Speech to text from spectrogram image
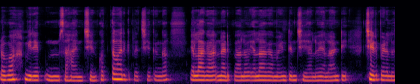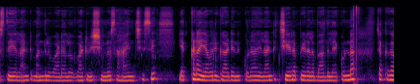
ప్రభా మీరే సహాయం చేయండి. కొత్త వారికి ప్రత్యేకంగా ఎలాగా నడిపాలో ఎలాగా మెయింటైన్ చేయాలో ఎలాంటి చీడపీడలు వస్తే ఎలాంటి మందులు వాడాలో వాటి విషయంలో సహాయం చేసి ఎక్కడ ఎవరి గార్డెన్కి కూడా ఎలాంటి చీడపీడల బాధ లేకుండా చక్కగా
